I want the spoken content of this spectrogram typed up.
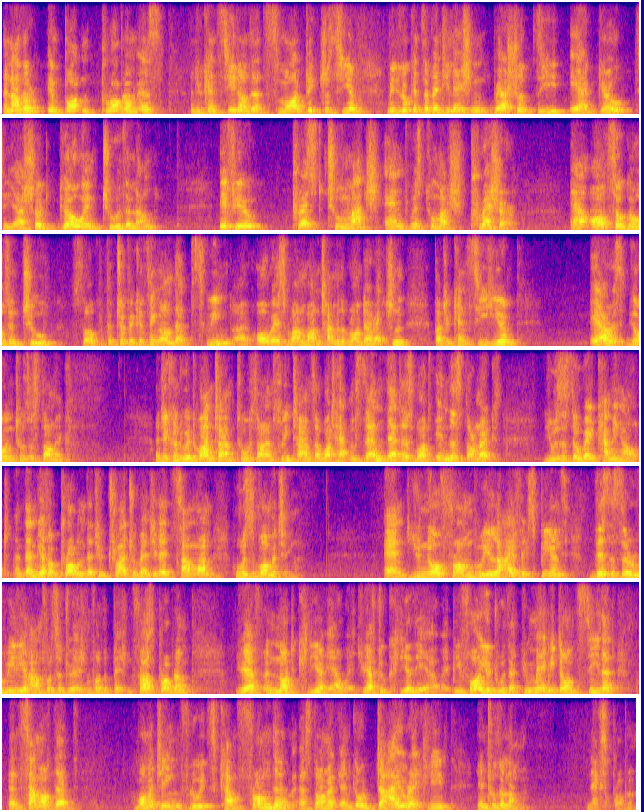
Another important problem is, and you can see it on that small pictures here, when you look at the ventilation, where should the air go? The air should go into the lung. If you press too much and with too much pressure, air also goes into, so the typical thing on that screen, I always run one time in the wrong direction, but you can see here, air is going to the stomach. And you can do it one time, two times, three times, and what happens then, that is what in the stomach uses the way coming out. And then we have a problem that you try to ventilate someone who is vomiting. And you know from real life experience, this is a really harmful situation for the patient. First problem, you have a not clear airway. You have to clear the airway. Before you do that, you maybe don't see that, and some of that vomiting fluids come from the stomach and go directly into the lung. Next problem.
